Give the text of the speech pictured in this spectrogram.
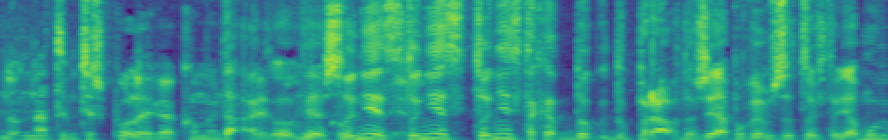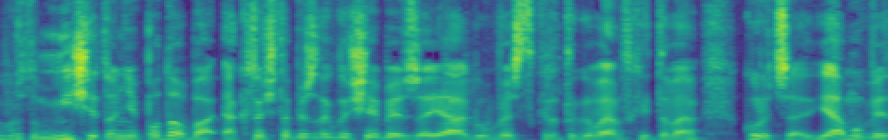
No na tym też polega komentarz. Tak, o, wiesz, to nie, jest, to, nie jest, to nie jest taka do, do prawda, że ja powiem, że coś to. Ja mówię po prostu, mi się to nie podoba. Jak ktoś to bierze tak do siebie, że ja go wiesz, skrytykowałem, skrytykowałem. Kurczę, ja mówię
